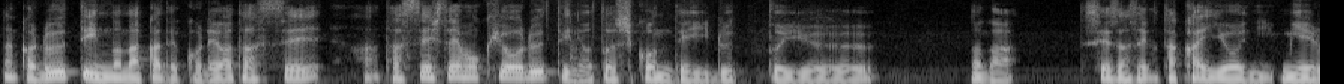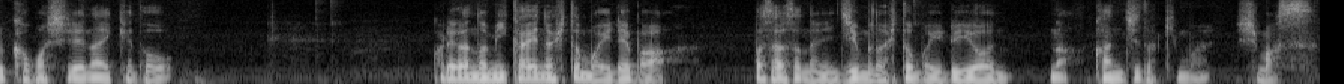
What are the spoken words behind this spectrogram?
なんかルーティンの中でこれは達成、達成したい目標をルーティンに落とし込んでいるというのが生産性が高いように見えるかもしれないけど、これが飲み会の人もいれば、バサラさんのようにジムの人もいるような感じの気もします。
